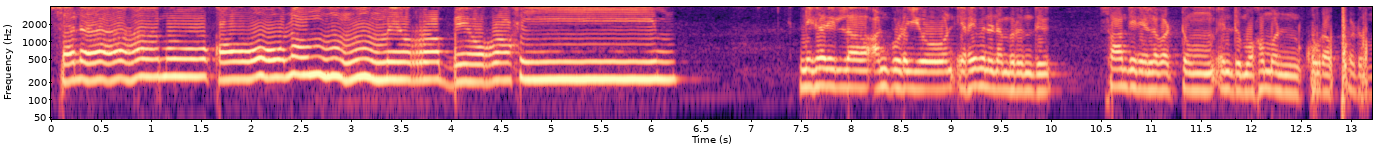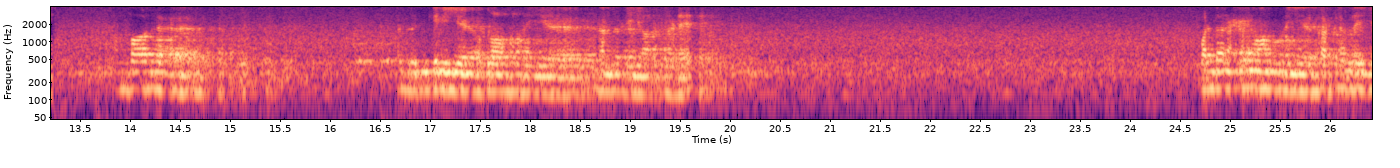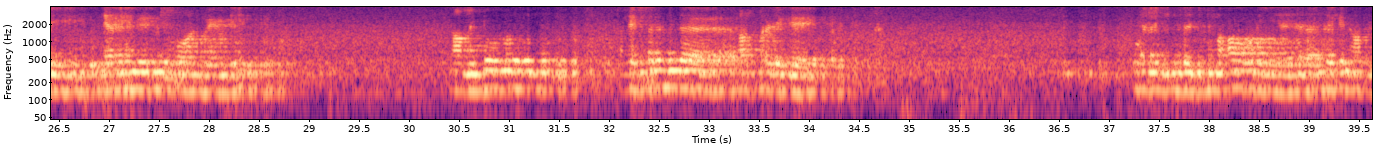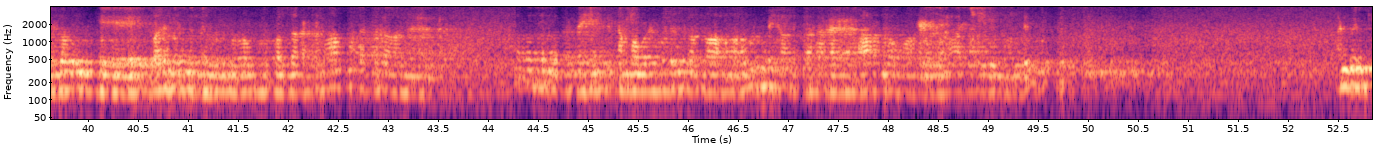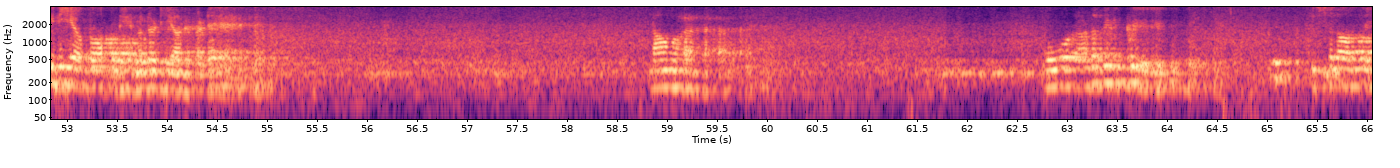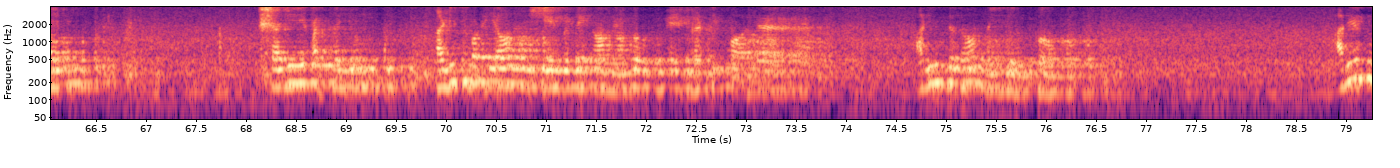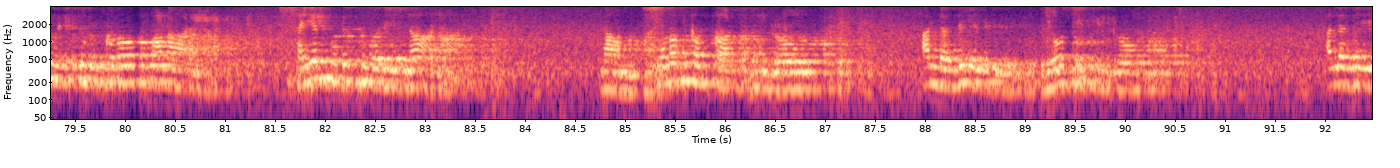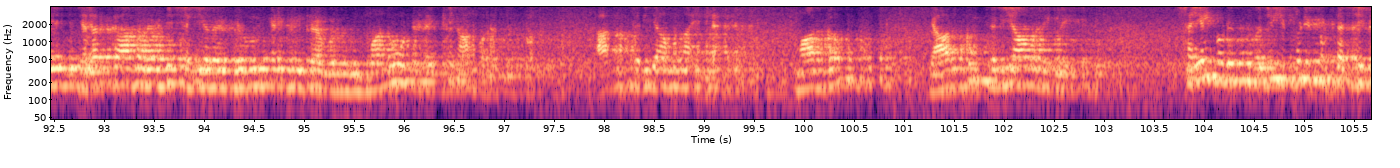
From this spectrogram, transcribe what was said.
سلام قولا من رب رحيم நிகரில்லா அன்புடையோன் இறைவனிடமிருந்து சாந்தி நிலவட்டும் என்று முகமன் கூறப்படும் அன்பான அன்பிற்கினிய அல்லாஹுடைய நல்லடியார்களே வல்ல ரஹ்மானுடைய கட்டளையை நிறைவேற்றுவான் வேண்டி நாம் எல்லோரும் தலை சிறந்த நாட்களிலே உள்ள இந்த ஜும்மாவுடைய இடத்தை நாம் எல்லோரும் இங்கே வருகை தந்திருக்கிறோம் வல்ல ரஹ்மான் அதற்கான பரதங்களை நம்ம உடம்புக்கு அல்லாஹ் முழுமையாக தர ஆரம்பமாக ஆட்சியை கொண்டு அன்பிற்கினிய அல்லாஹுடைய நல்லடியார்களே நாம ஒவ்வொரு அளவிற்கு இஸ்லாத்தையும் ஷரீரத்தையும் அடிப்படையான விஷயங்களை நாம் எல்லோருமே கண்டிப்பாக அறிந்துதான் வைத்திருக்கிறோம். அறிந்து வைத்திருக்கிறோம் ஆனால் செயல்படுத்துவதில் தான் நாம் சுணக்கம் காட்டுகின்றோம் அல்லது யோசிக்கின்றோம். அல்லது எதற்காக வேண்டி செய்ய வேண்டும் என்கின்ற ஒரு மனோநிலைக்கு நாம் வருகின்றோம் யாரும் தெரியாமலாம் இல்லை. மார்க்கம் யாருக்கும் தெரியாமல் இல்லை. செயல்படுத்துவதில் இப்படிப்பட்ட சில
